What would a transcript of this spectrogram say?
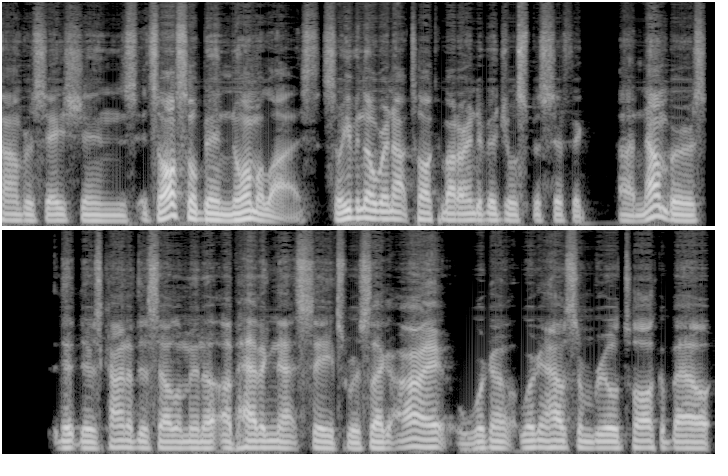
conversations, it's also been normalized. So even though we're not talking about our individual specific uh, numbers, th- there's kind of this element of, of having that safe where it's like, all right, we're gonna we're gonna have some real talk about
